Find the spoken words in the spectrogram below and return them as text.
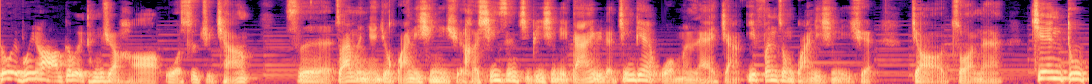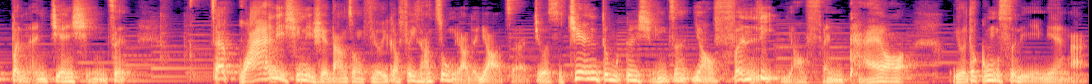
各位朋友好，各位同学好，我是举强，是专门研究管理心理学和新生疾病心理干预的。今天我们来讲一分钟管理心理学，叫做呢监督不能兼行政。在管理心理学当中，有一个非常重要的要则，就是监督跟行政要分立，要分开哦。有的公司里面啊，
